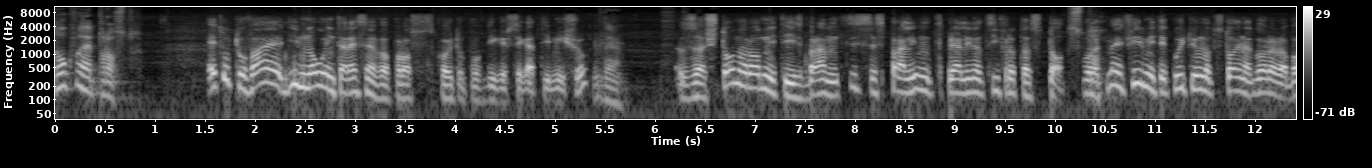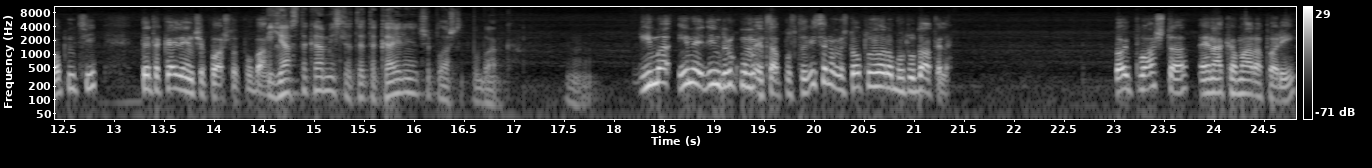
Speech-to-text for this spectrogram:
Толкова е просто. Ето това е един много интересен въпрос, който повдигаш сега ти, Мишо. Да. Защо народните избранници се спрали, спряли на цифрата 100? Според мен фирмите, които имат 100 и нагоре работници, те така или иначе плащат по банка. И аз така мисля, те така или иначе плащат по банка. Има, има един друг момент. Сега постави се на местото на работодателя. Той плаща една камара пари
